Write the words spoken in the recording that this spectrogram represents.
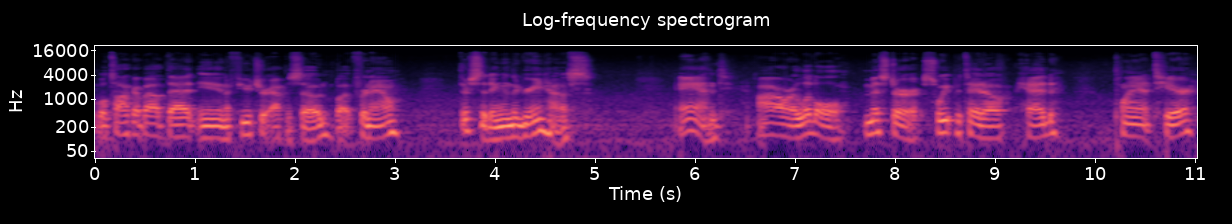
We'll talk about that in a future episode, but for now, they're sitting in the greenhouse. And our little Mr. Sweet Potato Head plant here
